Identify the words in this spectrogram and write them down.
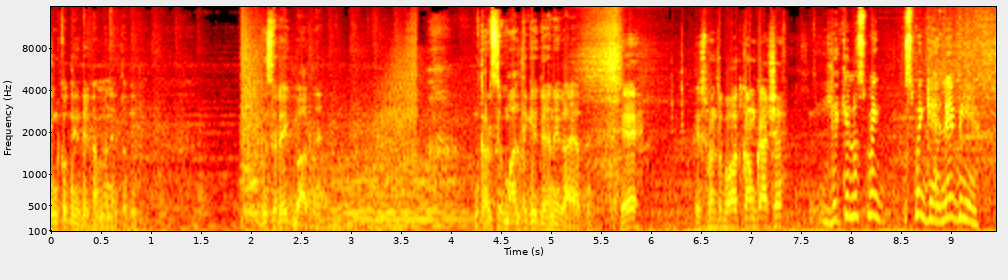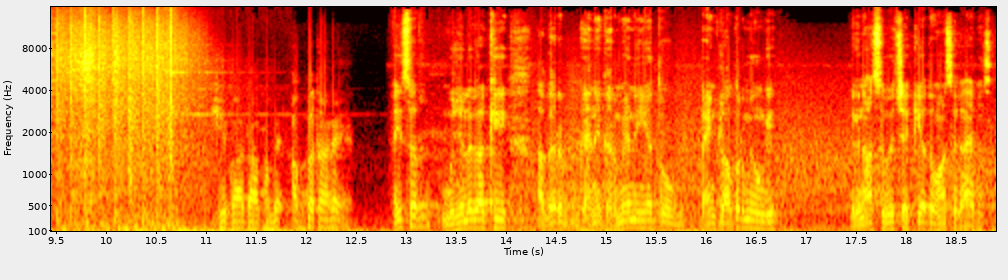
इनको नहीं देखा मैंने कभी। लेकिन सर एक बात है। घर से मालती के गहने गायब हैं। ए, इसमें तो बहुत कम कैश है। लेकिन उसमें उसमें गहने भी हैं। ये बात आप हमें अब बता रहे हैं। नहीं सर मुझे लगा कि अगर गहने घर में नहीं है तो बैंक लॉकर में होंगे। लेकिन आज सुबह चेक किया तो वहाँ से गायब है सर।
